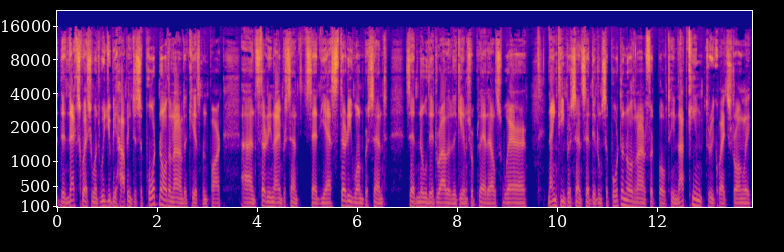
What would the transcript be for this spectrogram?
the next question was, would you be happy to support Northern Ireland at Casement Park? And 39% said yes, 31% said no, they'd rather the games were played elsewhere. 19% said they don't support the Northern Ireland football team. That came through quite strongly,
